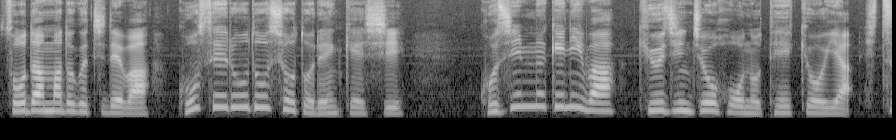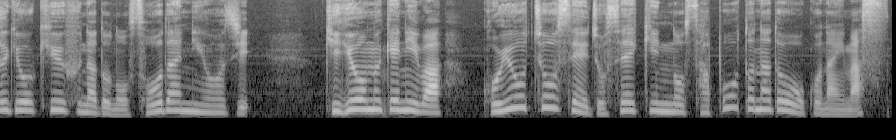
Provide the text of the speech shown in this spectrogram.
相談窓口では厚生労働省と連携し個人向けには求人情報の提供や失業給付などの相談に応じ企業向けには雇用調整助成金のサポートなどを行います。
